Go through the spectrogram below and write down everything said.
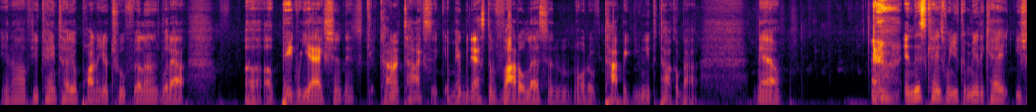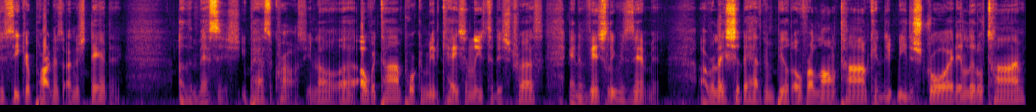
You know, if you can't tell your partner your true feelings without a, a big reaction, it's kind of toxic. And maybe that's the vital lesson or the topic you need to talk about. Now, in this case, when you communicate, you should seek your partner's understanding of the message you pass across. You know, uh, over time, poor communication leads to distrust and eventually resentment. A relationship that has been built over a long time can be destroyed in little time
